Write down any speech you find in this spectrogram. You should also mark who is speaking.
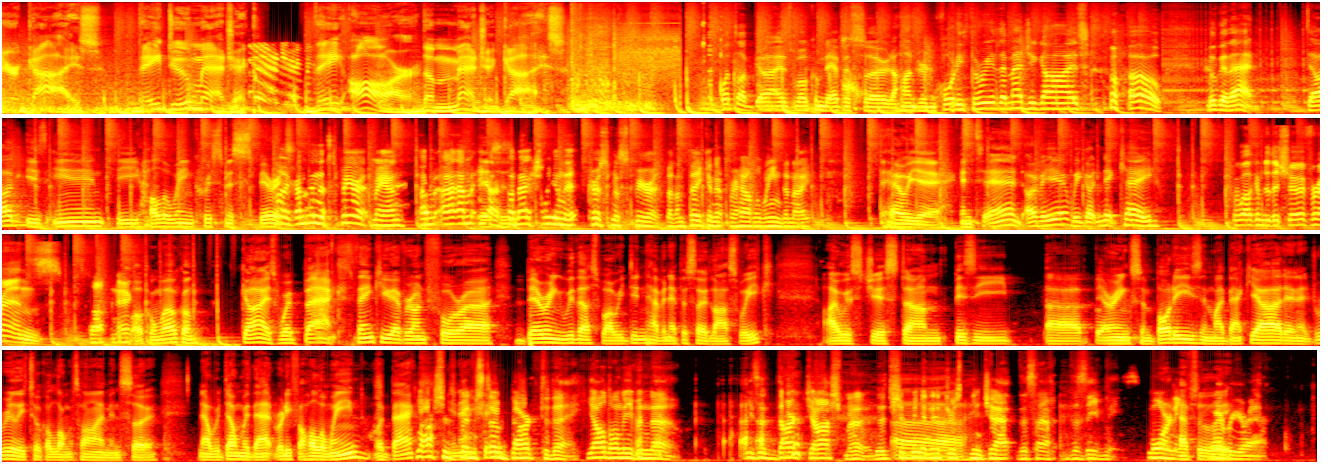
Speaker 1: They're guys. They do magic. magic. They are the magic guys.
Speaker 2: What's up, guys? Welcome to episode 143 of the Magic Guys. Oh, look at that. Doug is in the Halloween Christmas spirit.
Speaker 3: Look, I'm in the spirit, man. I'm, I'm yes,
Speaker 2: is-
Speaker 3: I'm actually in the Christmas spirit, but I'm taking it for Halloween tonight.
Speaker 2: Hell yeah. And, and over here, we got Nick Kay.
Speaker 4: Welcome to the show, friends.
Speaker 3: What's up, Nick?
Speaker 2: Welcome, welcome. Guys, we're back. Thank you, everyone, for uh, bearing with us while we didn't have an episode last week. I was just um, busy uh, burying some bodies in my backyard, and it really took a long time. And so now we're done with that, ready for Halloween. We're back.
Speaker 3: Josh has been
Speaker 2: action.
Speaker 3: so dark today. Y'all don't even know. He's in dark Josh mode. It should be an interesting chat this af- this evening, morning,
Speaker 2: Uh, Absolutely.
Speaker 3: wherever you're at.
